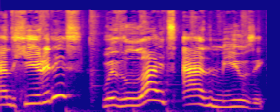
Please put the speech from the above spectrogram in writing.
And here it is, with lights and music.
